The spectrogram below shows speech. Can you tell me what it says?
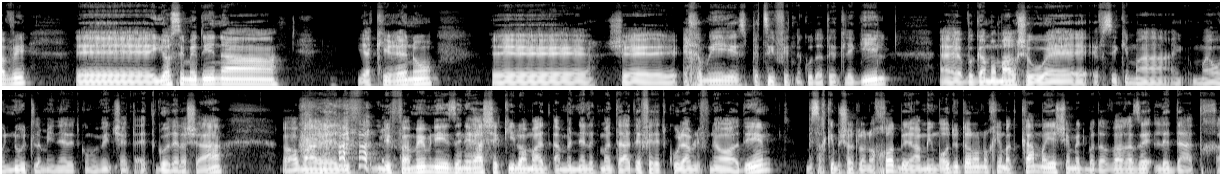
אבי. אה, יוסי מדינה, יקירנו, אה, שהחמיא ספציפית נקודתית לגיל, אה, וגם אמר שהוא אה, הפסיק עם העוינות למנהלת, כי הוא מבין את גודל השעה. הוא אמר, אה, "לפ- לפעמים זה נראה שכאילו המנהלת מתעדפת את כולם לפני האוהדים, משחקים בשעות לא נוחות, בימים עוד יותר לא נוחים, עד כמה יש אמת בדבר הזה, לדעתך?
